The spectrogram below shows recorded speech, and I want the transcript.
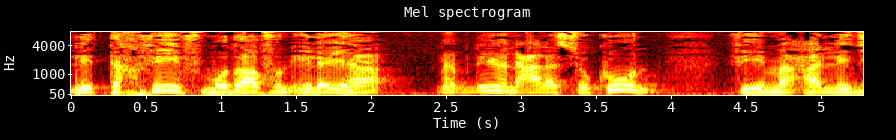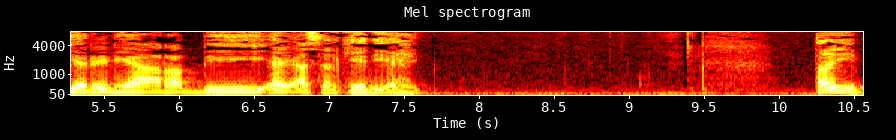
litakfiif mudaafun ilayha mabniyun cala asukuun fii maxali jarin yaa rabbii ay asalkeedii ahayd ayib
